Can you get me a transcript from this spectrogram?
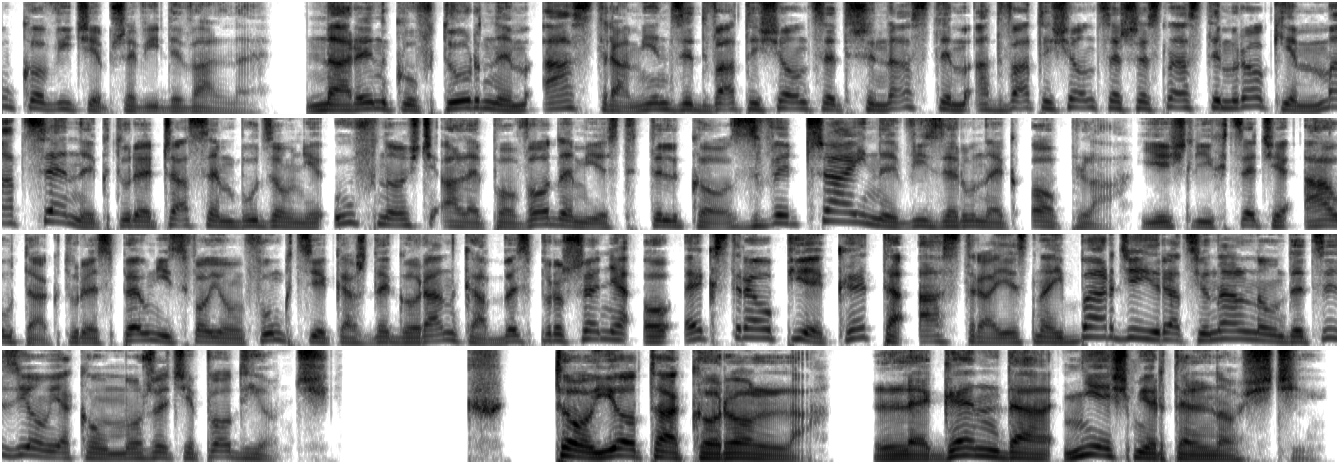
całkowicie przewidywalne. Na rynku wtórnym Astra między 2013 a 2016 rokiem ma ceny, które czasem budzą nieufność, ale powodem jest tylko zwyczajny wizerunek Opla. Jeśli chcecie auta, które spełni swoją funkcję każdego ranka bez proszenia o ekstra opiekę, ta Astra jest najbardziej racjonalną decyzją, jaką możecie podjąć. Toyota Corolla. Legenda nieśmiertelności.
